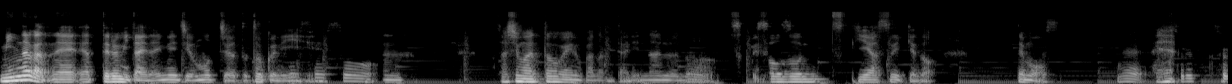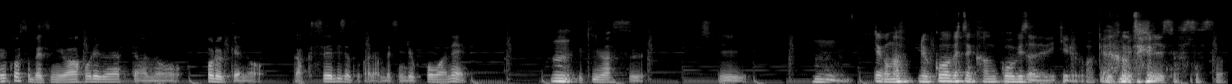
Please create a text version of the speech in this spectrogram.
みんながね、やってるみたいなイメージを持っちゃうと特に、そうそうん、私もやった方がいいのかなみたいになるのはうん、すごい想像つきやすいけど、でも、う。ねねそれ、それこそ別にワーホリじゃなくて、あの、ホルケの学生ビザとかでも別に旅行はね、うん、できますし、うん。ていうか、まあ、旅行は別に観光ビザでできるわけでなので。そうそうそう。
